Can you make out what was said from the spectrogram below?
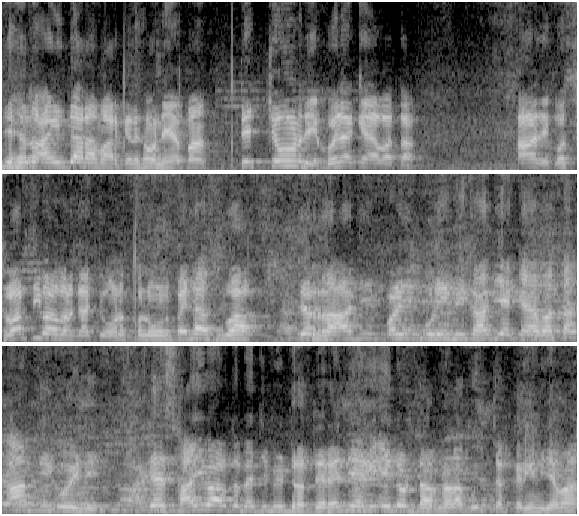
ਜੇ ਤੁਹਾਨੂੰ ਐਂ ਧਾਰਾ ਮਾਰ ਕੇ ਦਿਖਾਉਨੇ ਆਪਾਂ ਤੇ ਚੋਣ ਦੇਖੋ ਇਹਦਾ ਕਿਆ ਬਾਤਾਂ ਆਹ ਦੇਖੋ ਸਵਰਸੀਵਾਲ ਵਰਗਾ ਚੋਣ ਪਲੂਣ ਪਹਿਲਾ ਸੂਆ ਤੇ ਰਾਜੀ ਪਲੀ ਪੁਲੀ ਵੀ ਕਾਹਦੀ ਹੈ ਕਿਆ ਬਾਤਾਂ ਆਂਤੀ ਕੋਈ ਨਹੀਂ। ਤੇ ਸਾਈਵਾਲ ਤੋਂ ਵਿੱਚ ਵੀ ਡਰਦੇ ਰਹਿੰਦੇ ਆ ਕਿ ਇਹ ਤੋਂ ਡਰਨ ਵਾਲਾ ਕੋਈ ਚੱਕਰ ਹੀ ਨਹੀਂ ਜਮਾ।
